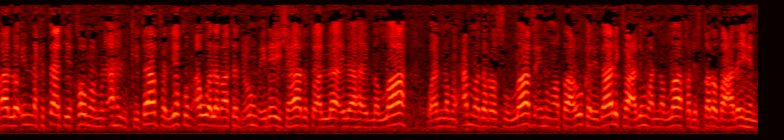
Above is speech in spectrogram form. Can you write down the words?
قال له إنك تأتي قوما من أهل الكتاب فليكن أول ما تدعوهم إليه شهادة أن لا إله إلا الله وأن محمدا رسول الله فإنهم أطاعوك لذلك فاعلموا أن الله قد افترض عليهم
